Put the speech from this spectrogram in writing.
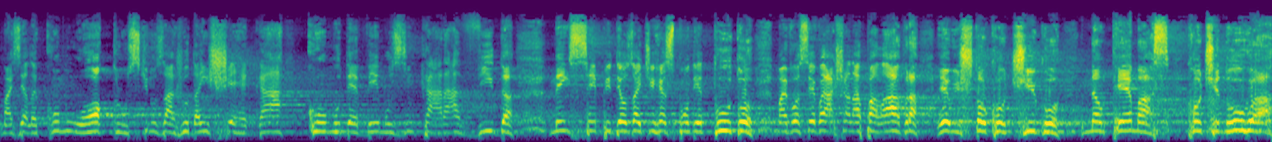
mas ela é como um óculos que nos ajuda a enxergar como devemos encarar a vida. Nem sempre Deus vai te responder tudo, mas você vai achar na palavra: Eu estou contigo, não temas, continua,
